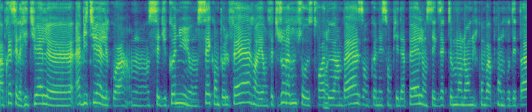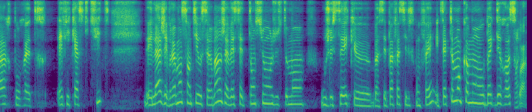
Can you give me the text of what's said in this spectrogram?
Après, c'est le rituel euh, habituel, quoi. C'est du connu, on sait qu'on peut le faire et on fait toujours la même chose. 3, 2, 1 base, on connaît son pied d'appel, on sait exactement l'angle qu'on va prendre au départ pour être efficace tout de suite. Et là, j'ai vraiment senti au cervin, j'avais cette tension justement où je sais que bah, c'est pas facile ce qu'on fait, exactement comme au bec des Rosses, quoi.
